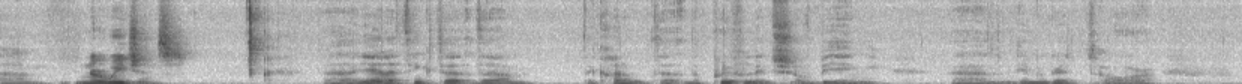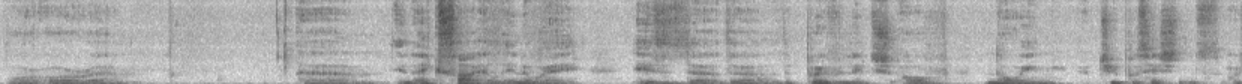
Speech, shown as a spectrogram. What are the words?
um, Norwegians. Uh, yeah, I think the the, the kind of the, the privilege of being an immigrant or or, or um, um, in exile in a way is the, the, the privilege of knowing two positions or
